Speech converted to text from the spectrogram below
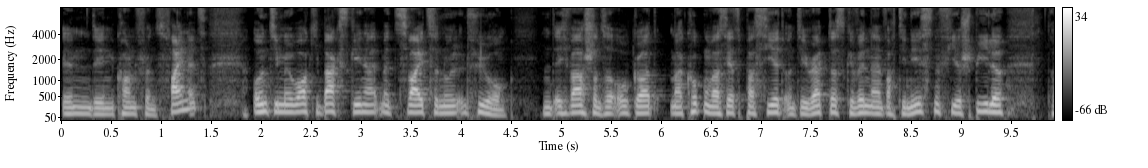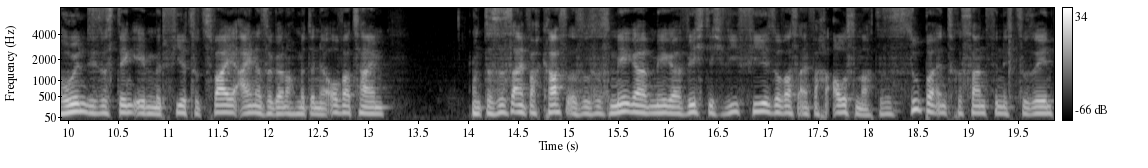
in den Conference Finals. Und die Milwaukee Bucks gehen halt mit 2 zu 0 in Führung. Und ich war schon so, oh Gott, mal gucken, was jetzt passiert. Und die Raptors gewinnen einfach die nächsten vier Spiele, holen dieses Ding eben mit 4 zu 2, einer sogar noch mit in der Overtime. Und das ist einfach krass. Also es ist mega, mega wichtig, wie viel sowas einfach ausmacht. Das ist super interessant, finde ich, zu sehen,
